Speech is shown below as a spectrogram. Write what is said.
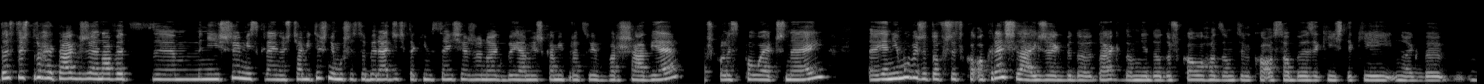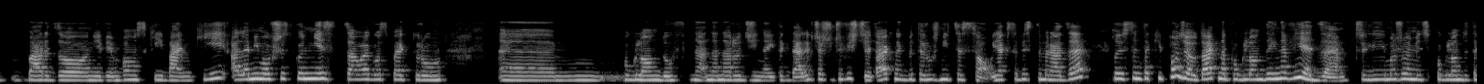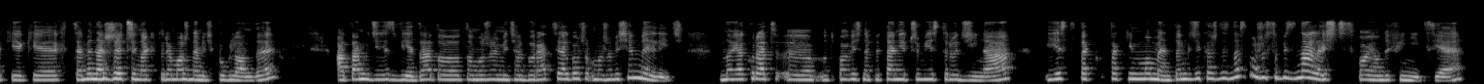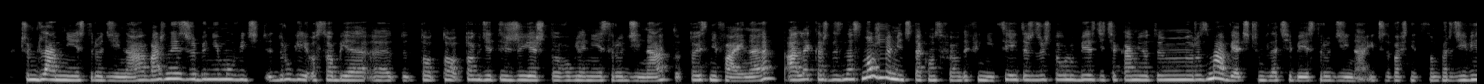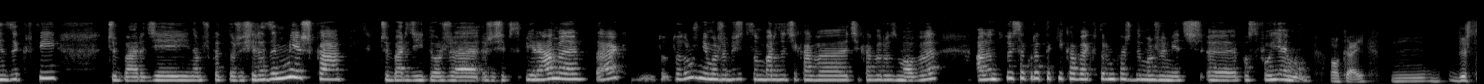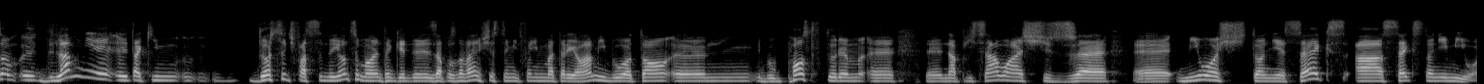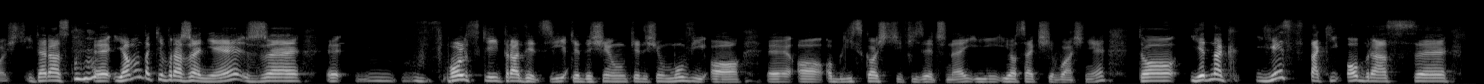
To jest też trochę tak, że nawet z mniejszymi skrajnościami też nie muszę sobie radzić w takim sensie, że no jakby ja mieszkam i pracuję w Warszawie, w szkole społecznej, ja nie mówię, że to wszystko określa i że jakby do, tak, do mnie do, do szkoły chodzą tylko osoby z jakiejś takiej, no jakby bardzo, nie wiem, wąskiej bańki, ale mimo wszystko nie z całego spektrum um, poglądów na, na, na rodzinę i tak dalej. Chociaż oczywiście, tak, no jakby te różnice są. Jak sobie z tym radzę? To jest ten taki podział, tak, na poglądy i na wiedzę, czyli możemy mieć poglądy takie, jakie chcemy, na rzeczy, na które można mieć poglądy, a tam, gdzie jest wiedza, to, to możemy mieć albo rację, albo możemy się mylić. No i akurat y, odpowiedź na pytanie, czym jest rodzina, jest tak, takim momentem, gdzie każdy z nas może sobie znaleźć swoją definicję, czym dla mnie jest rodzina. Ważne jest, żeby nie mówić drugiej osobie, e, to, to, to gdzie ty żyjesz, to w ogóle nie jest rodzina, to, to jest niefajne, ale każdy z nas może mieć taką swoją definicję i też zresztą lubię z dzieciakami o tym rozmawiać, czym dla ciebie jest rodzina i czy właśnie to są bardziej więzy krwi, czy bardziej na przykład to, że się razem mieszka, czy bardziej to, że, że się wspieramy, tak? To, to różnie może być, to są bardzo ciekawe, ciekawe rozmowy, ale to jest akurat taki kawałek, którym każdy może mieć e, po swojemu. Okej. Okay. Mm, wiesz co, y, dla mnie y, takim y, dosyć fascynującym momentem, kiedy zapoznawałem się z tymi twoimi materiałami, było to, był post, w którym napisałaś, że e, miłość to nie seks, a seks to nie miłość. I teraz mhm. E, ja mam takie wrażenie, że w polskiej tradycji, kiedy się, kiedy się mówi o, o, o bliskości fizycznej i, i o seksie właśnie, to jednak jest taki obraz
